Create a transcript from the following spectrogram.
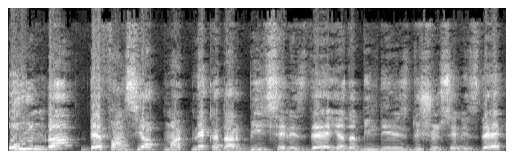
oyunda defans yapmak ne kadar bilseniz de ya da bildiğiniz düşünseniz de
